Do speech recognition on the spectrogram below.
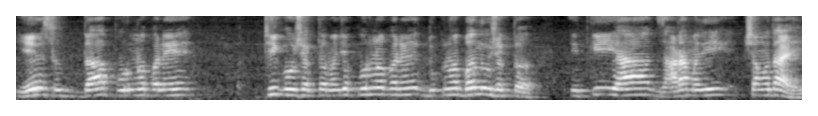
हे सुद्धा पूर्णपणे ठीक होऊ शकतं म्हणजे पूर्णपणे दुखणं बंद होऊ शकतं. इतकी ह्या झाडामध्ये क्षमता आहे.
